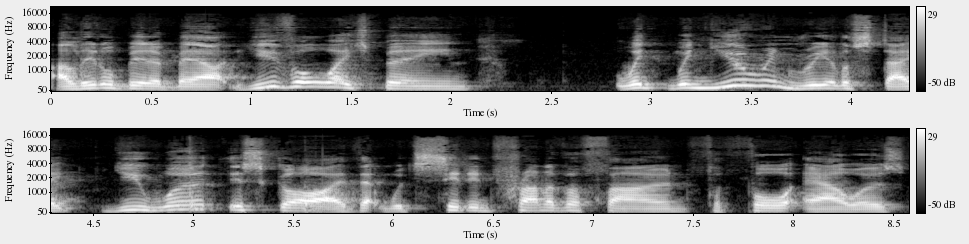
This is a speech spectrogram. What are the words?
a little bit about. You've always been when when you were in real estate, you weren't this guy that would sit in front of a phone for four hours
